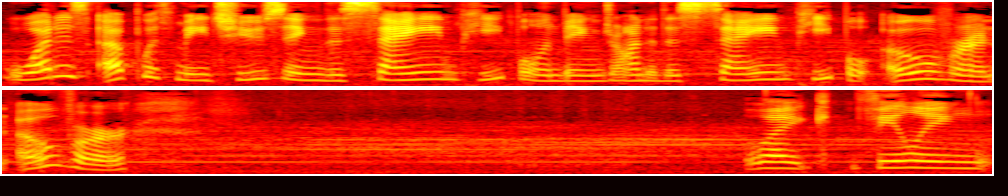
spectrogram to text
what is up with me choosing the same people and being drawn to the same people over and over? Like feeling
